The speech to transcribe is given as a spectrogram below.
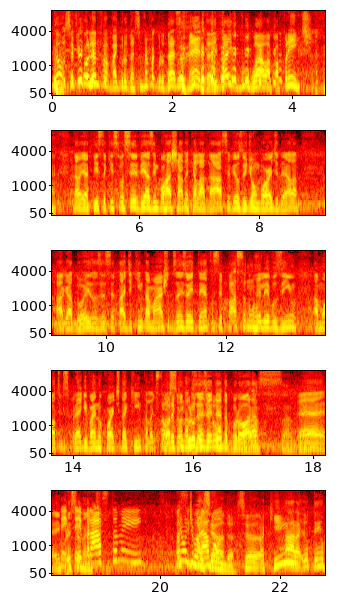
Não, você fica olhando e fala, vai grudar, essa merda vai grudar essa merda e vai voar lá pra frente. Não, e a pista aqui, se você vê as emborrachadas que ela dá, você vê os vídeos on-board dela, a H2, às vezes você tá de quinta marcha, 280, você passa num relevozinho, a moto desprega e vai no corte da quinta, ela distraciona gruda de 280 por hora. Nossa, velho. É, é Tem que ter impressionante. braço também, hein? Pra E onde mais você anda? Você, aqui? Cara, eu tenho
